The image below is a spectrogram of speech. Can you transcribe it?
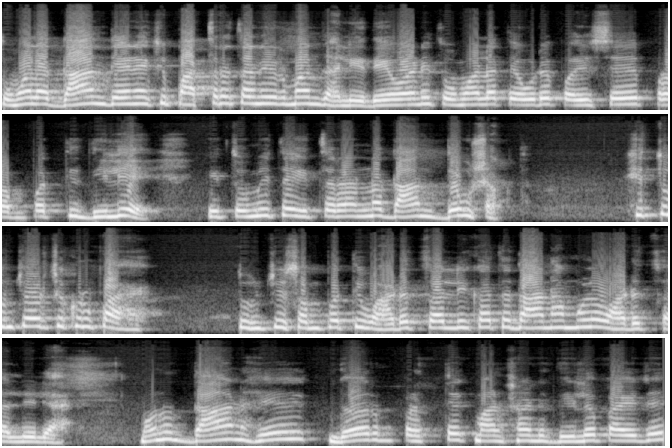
तुम्हाला दान देण्याची पात्रता निर्माण झाली देवाने तुम्हाला तेवढे पैसे संपत्ती दिली की तुम्ही ते इतरांना दान देऊ शकता. ही तुमच्यावरची कृपा आहे. तुमची संपत्ती वाढत चालली का तर दानामुळे वाढत चाललेली आहे. म्हणून दान हे दर प्रत्येक माणसाने दिलं पाहिजे.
